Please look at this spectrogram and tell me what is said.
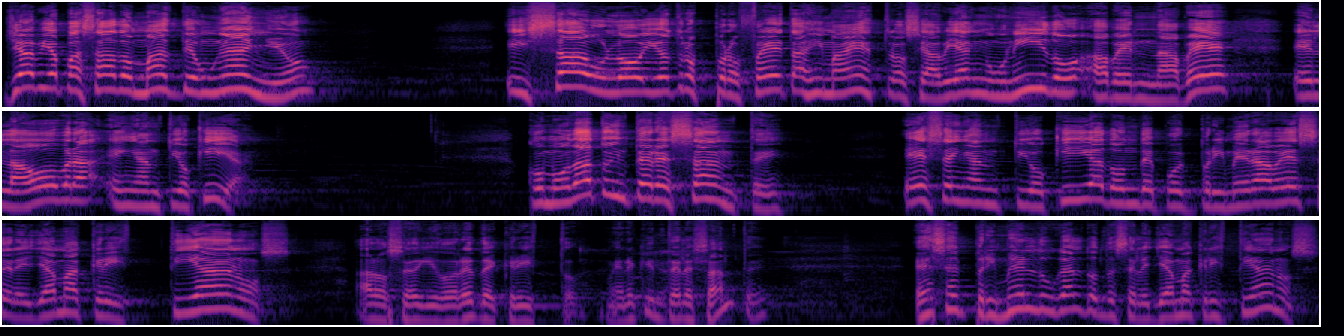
ya había pasado más de un año y Saulo y otros profetas y maestros se habían unido a Bernabé en la obra en Antioquía. Como dato interesante, es en Antioquía donde por primera vez se le llama cristianos a los seguidores de Cristo. Miren qué interesante. Es el primer lugar donde se le llama cristianos.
